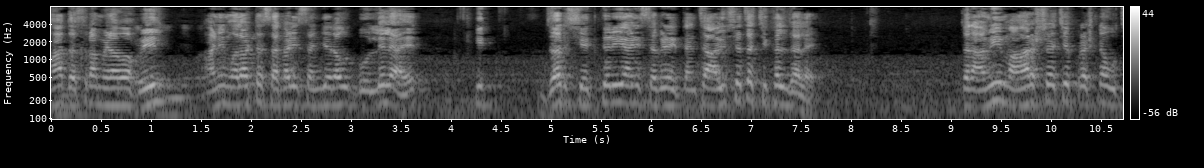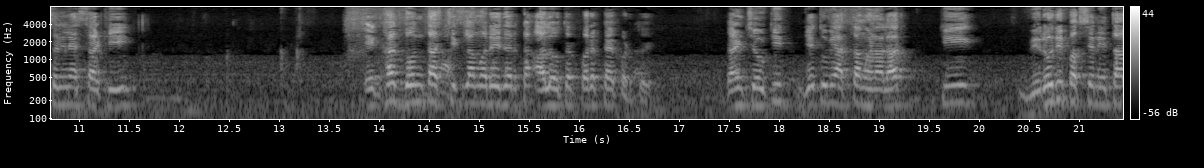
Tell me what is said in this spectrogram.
हा दसरा मेळावा होईल. आणि मला वाटतं सकाळी संजय राऊत बोललेले आहेत की जर शेतकरी आणि सगळे त्यांच्या आयुष्याचा चिखल झालाय तर आम्ही महाराष्ट्राचे प्रश्न उचलण्यासाठी एखाद दोन तास चिखलामध्ये जर का आलो तर फरक काय पडतोय? कारण शेवटी जे तुम्ही आता म्हणालात की विरोधी पक्षनेता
